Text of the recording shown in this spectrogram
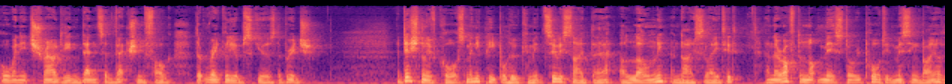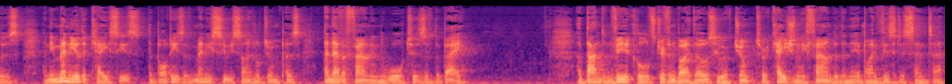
or when it's shrouded in dense advection fog that regularly obscures the bridge. Additionally, of course, many people who commit suicide there are lonely and isolated, and they're often not missed or reported missing by others. And in many other cases, the bodies of many suicidal jumpers are never found in the waters of the bay. Abandoned vehicles driven by those who have jumped are occasionally found at the nearby visitor centre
